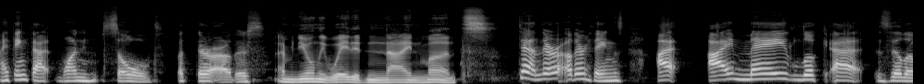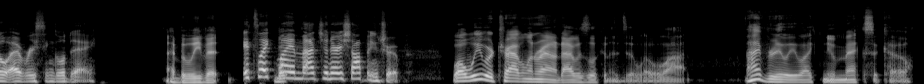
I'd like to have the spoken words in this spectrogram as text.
I think that one sold, but there are others. I mean, you only waited nine months. Dan, there are other things. I I may look at Zillow every single day. I believe it. It's like my imaginary shopping trip. While we were traveling around, I was looking at Zillow a lot. I really like New Mexico.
